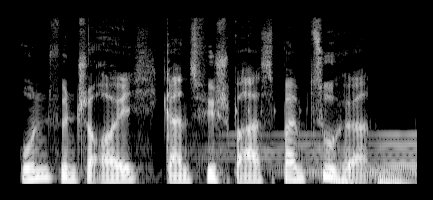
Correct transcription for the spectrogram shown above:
und wünsche euch ganz viel Spaß beim Zuhören.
